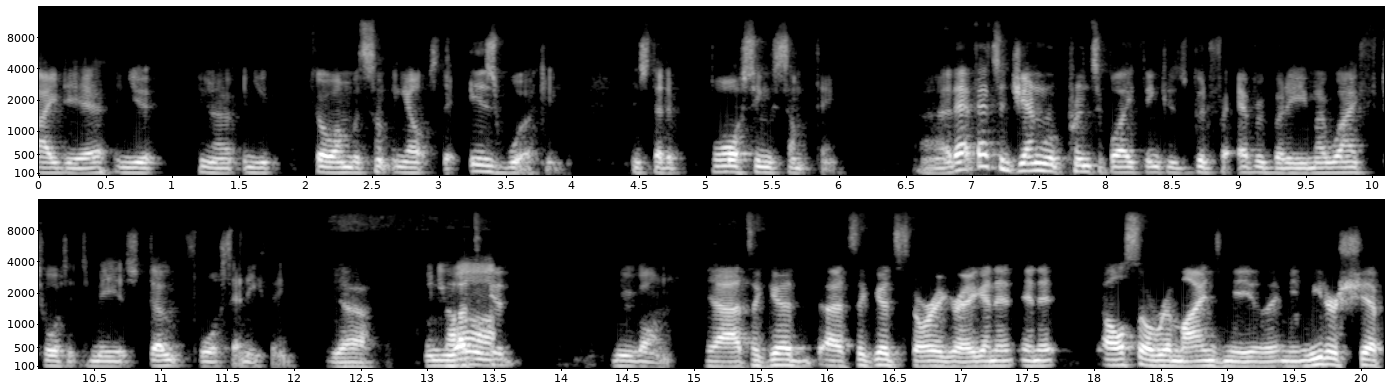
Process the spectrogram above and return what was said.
idea and you you know and you go on with something else that is working instead of forcing something. Uh, that that's a general principle I think is good for everybody. My wife taught it to me. It's don't force anything. Yeah. When you no, are, move on. Yeah, it's a good uh, it's a good story, Greg, and it and it also reminds me. I mean, leadership.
